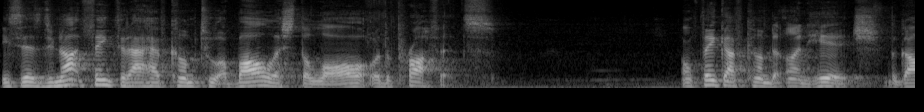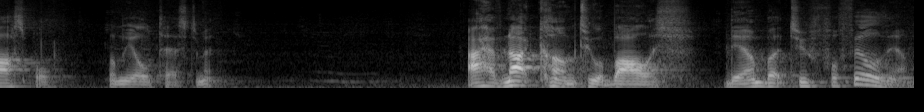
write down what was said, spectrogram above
He says, Do not think that I have come to abolish the law or the prophets. Don't think I've come to unhitch the gospel from the Old Testament. I have not come to abolish them, but to fulfill them.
